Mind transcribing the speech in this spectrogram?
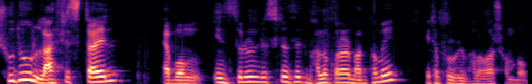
শুধু লাইফস্টাইল এবং ইনসুলিন রেজিস্ট্যান্স ভালো করার মাধ্যমে এটা পুরোপুরি ভালো হওয়া সম্ভব।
